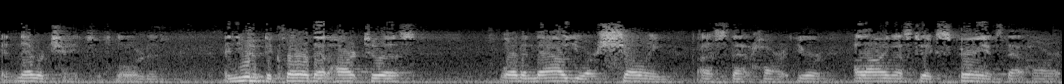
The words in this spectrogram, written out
It never changes, Lord, and, and you have declared that heart to us, Lord, and now you are showing us that heart. You're allowing us to experience that heart.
